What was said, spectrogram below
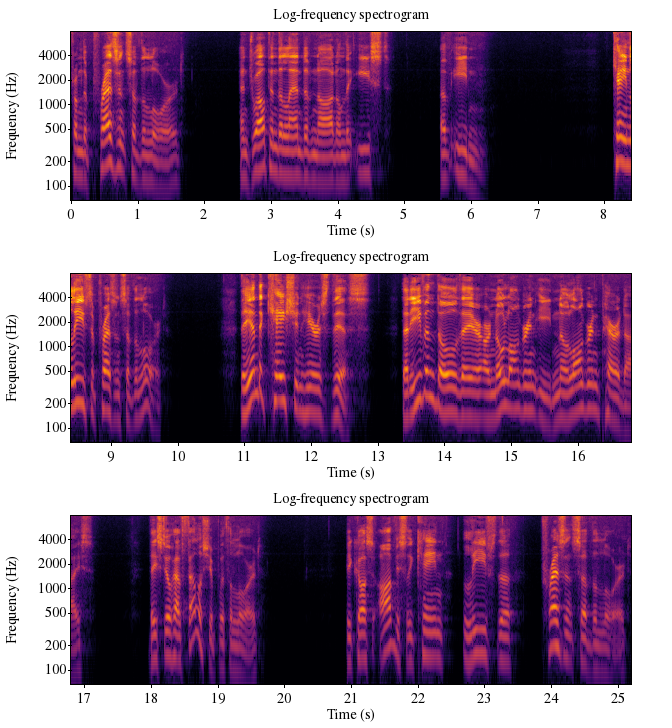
from the presence of the Lord and dwelt in the land of Nod on the east of Eden. Cain leaves the presence of the Lord. The indication here is this that even though they are no longer in Eden, no longer in paradise, they still have fellowship with the Lord because obviously Cain leaves the presence of the Lord.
